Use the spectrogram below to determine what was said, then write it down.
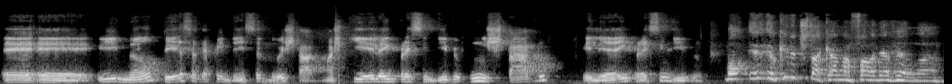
É, é, e não ter essa dependência do Estado, mas que ele é imprescindível, um Estado, ele é imprescindível. Bom, eu, eu queria destacar na fala de Avelar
